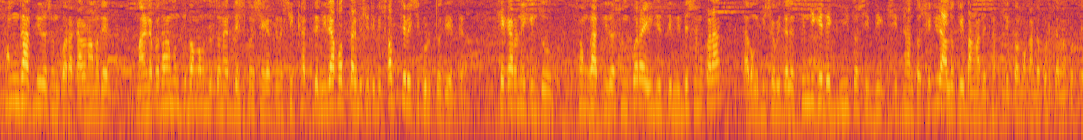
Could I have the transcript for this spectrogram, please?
সংঘাত নিরসন করা, কারণ আমাদের মাননীয় প্রধানমন্ত্রী বঙ্গবন্ধু নির্দেশিত শেখ হাসিনা শিক্ষার্থীদের নিরাপত্তার বিষয়টিকে সবচেয়ে বেশি গুরুত্ব দিয়েছেন। সে কারণে কিন্তু সংঘাত নিরসন করা, ইউজিসির নির্দেশন করা এবং বিশ্ববিদ্যালয়ের সিন্ডিকেটে গৃহীত সিদ্ধি- সিদ্ধান্ত, সেটির আলোকেই বাংলাদেশ ছাত্রলীগ কর্মকাণ্ড পরিচালনা করছে।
